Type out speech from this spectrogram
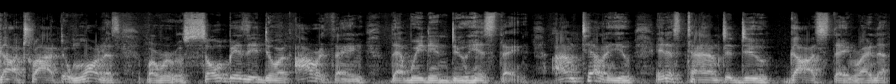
God tried to warn us, but we were so busy doing our thing that we didn't do his thing. I'm telling you, it is time to do God's thing right now.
